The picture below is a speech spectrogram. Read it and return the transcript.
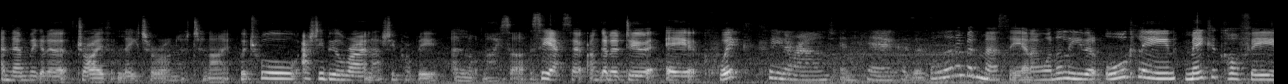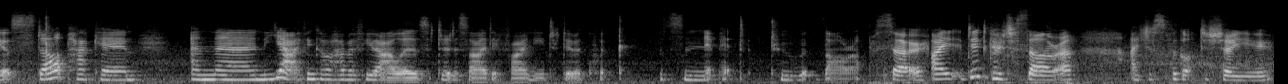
and then we're going to drive later on tonight, which will actually be alright and actually probably a lot nicer. So yeah, so I'm going to do a quick clean around in here because it's a little bit messy and I want to leave it all clean, make a coffee, start packing and then yeah I think I'll have a few hours to decide if I need to do a quick snippet to Zara. So I did go to Zara. I just forgot to show you.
